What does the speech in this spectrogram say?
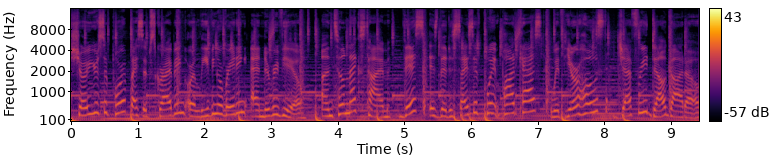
show your support by subscribing or leaving a rating and a review. Until next time, this is the Decisive Point Podcast with your host, Jeffrey Delgado.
